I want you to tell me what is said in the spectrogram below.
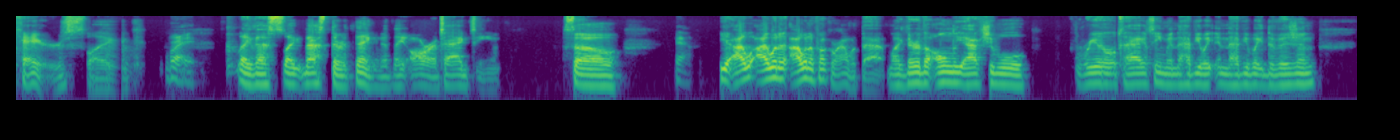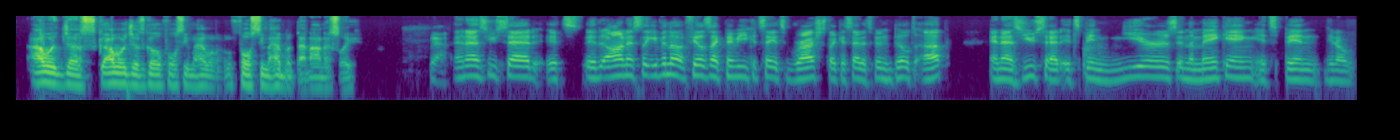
cares. Like right. Like that's like that's their thing that they are a tag team. So yeah, I, I wouldn't I wouldn't fuck around with that. Like they're the only actual real tag team in the heavyweight in the heavyweight division. I would just I would just go full steam ahead full steam ahead with that, honestly. Yeah, and as you said, it's it honestly, even though it feels like maybe you could say it's rushed, like I said, it's been built up, and as you said, it's been years in the making. It's been, you know,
